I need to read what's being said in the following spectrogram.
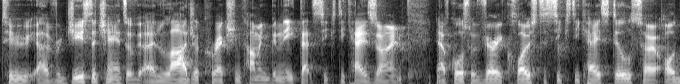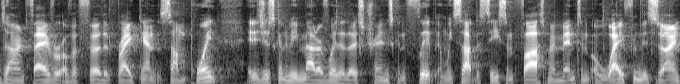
to uh, reduce the chance of a larger correction coming beneath that 60K zone. Now, of course, we're very close to 60K still, so odds are in favor of a further breakdown at some point. It is just going to be a matter of whether those trends can flip and we start to see some fast momentum away from this zone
